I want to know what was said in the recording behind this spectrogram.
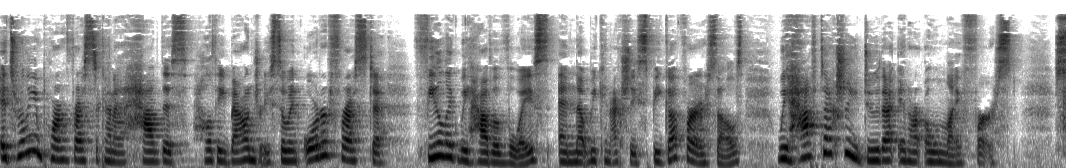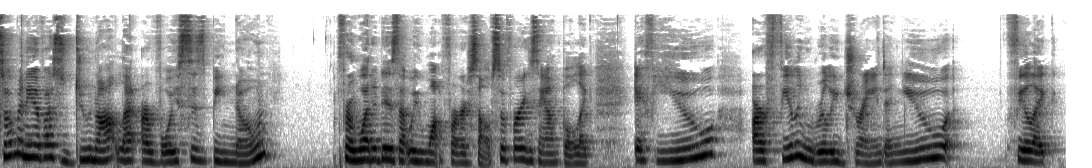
it's really important for us to kind of have this healthy boundary. So, in order for us to feel like we have a voice and that we can actually speak up for ourselves, we have to actually do that in our own life first. So many of us do not let our voices be known for what it is that we want for ourselves. So, for example, like if you are feeling really drained and you feel like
